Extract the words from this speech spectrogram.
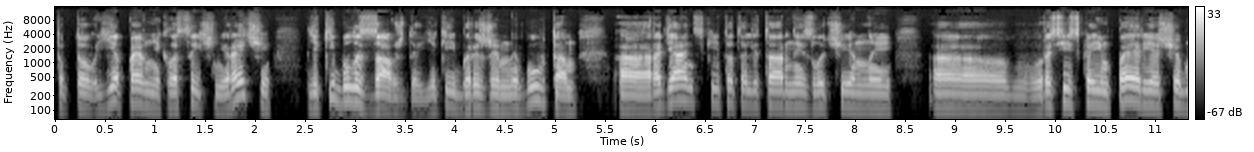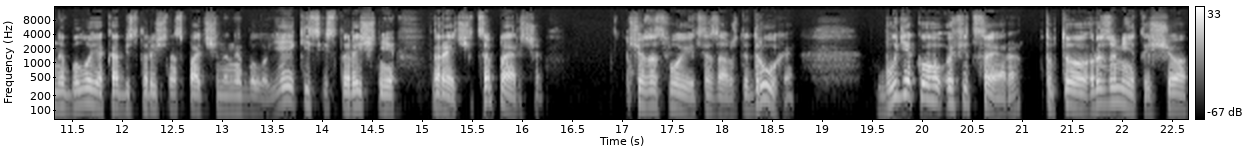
тобто є певні класичні речі, які були завжди, який би режим не був там е, радянський тоталітарний злочинний, е, Російська імперія, щоб не було, яка б історична спадщина не було. Є якісь історичні речі. Це перше, що засвоюється завжди. Друге, будь-якого офіцера, тобто розумієте, що.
